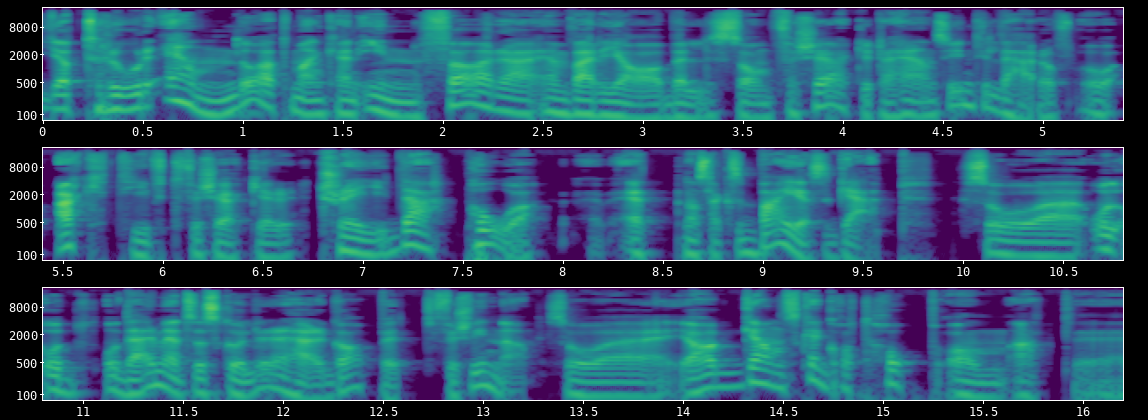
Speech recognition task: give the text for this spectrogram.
jag tror ändå att man kan införa en variabel som försöker ta hänsyn till det här och, och aktivt försöker trada på ett, någon slags bias gap så, eh, och, och, och därmed så skulle det här gapet försvinna. Så eh, jag har ganska gott hopp om att eh,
